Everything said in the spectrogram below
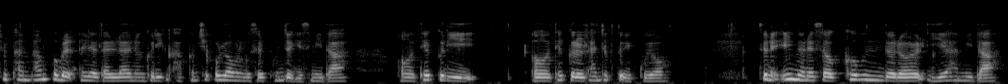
출판 방법을 알려달라는 글이 가끔씩 올라오는 것을 본 적이 있습니다. 어, 댓글이 어, 댓글을 단 적도 있고요. 저는 일면에서 그분들을 이해합니다.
